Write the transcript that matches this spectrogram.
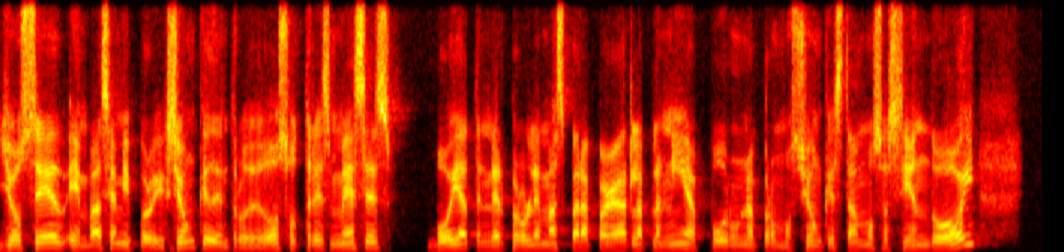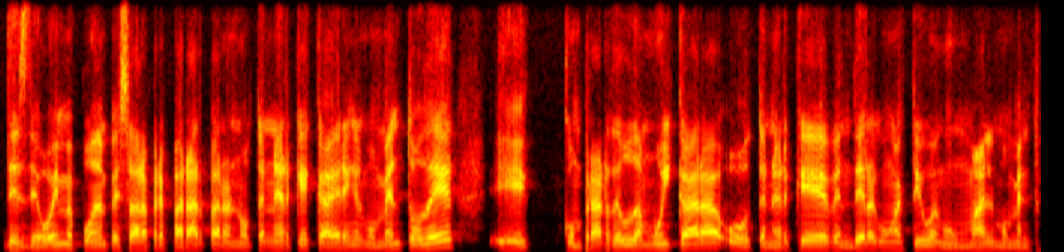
Yo sé en base a mi proyección que dentro de dos o tres meses voy a tener problemas para pagar la planilla por una promoción que estamos haciendo hoy, desde hoy me puedo empezar a preparar para no tener que caer en el momento de eh, comprar deuda muy cara o tener que vender algún activo en un mal momento.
